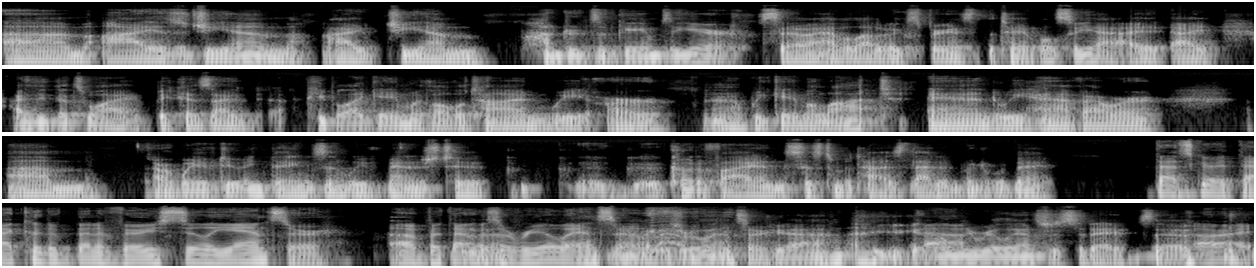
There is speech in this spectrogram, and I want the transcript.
um, I, as a GM, I GM hundreds of games a year, so I have a lot of experience at the table. So yeah, I I, I think that's why because I people I game with all the time. We are uh, we game a lot, and we have our um, our way of doing things, and we've managed to codify and systematize that in Brindlewood Bay. That's good. That could have been a very silly answer, uh, but that was a real answer. No, it was a real answer. Yeah, you get yeah. only real answers today. So all right.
